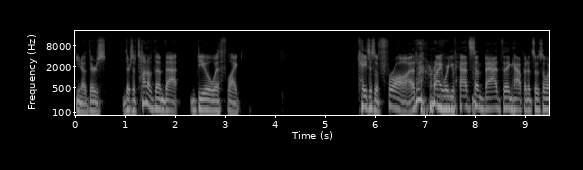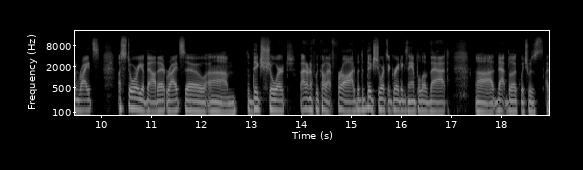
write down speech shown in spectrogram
you know there's there's a ton of them that deal with like cases of fraud right where mm-hmm. you've had some bad thing happen and so someone writes a story about it right so um, the big short i don't know if we call that fraud but the big short's a great example of that uh, that book which was I,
